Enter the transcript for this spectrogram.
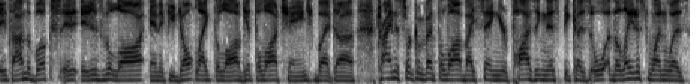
it's on the books. It, it is the law, and if you don't like the law, get the law changed. But uh, trying to circumvent the law by saying you're pausing this because the latest one was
